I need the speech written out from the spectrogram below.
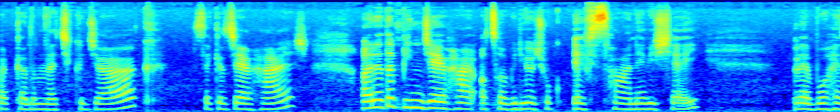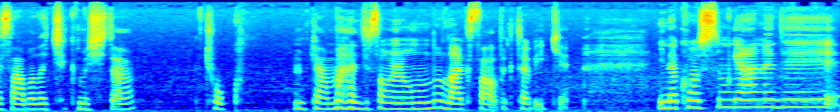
Bakalım ne çıkacak. 8 cevher. Arada 1000 cevher atabiliyor. Çok efsane bir şey. Ve bu hesaba da çıkmıştı. Çok Mükemmeldi. Sonra onun da laks aldık tabii ki. Yine kostüm gelmedi.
